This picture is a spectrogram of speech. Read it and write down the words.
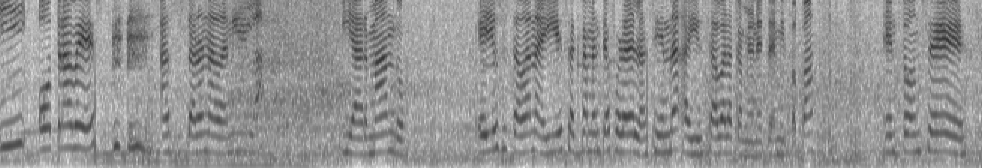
Y otra vez asustaron a Daniela y a Armando. Ellos estaban ahí exactamente afuera de la hacienda, ahí estaba la camioneta de mi papá. Entonces,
